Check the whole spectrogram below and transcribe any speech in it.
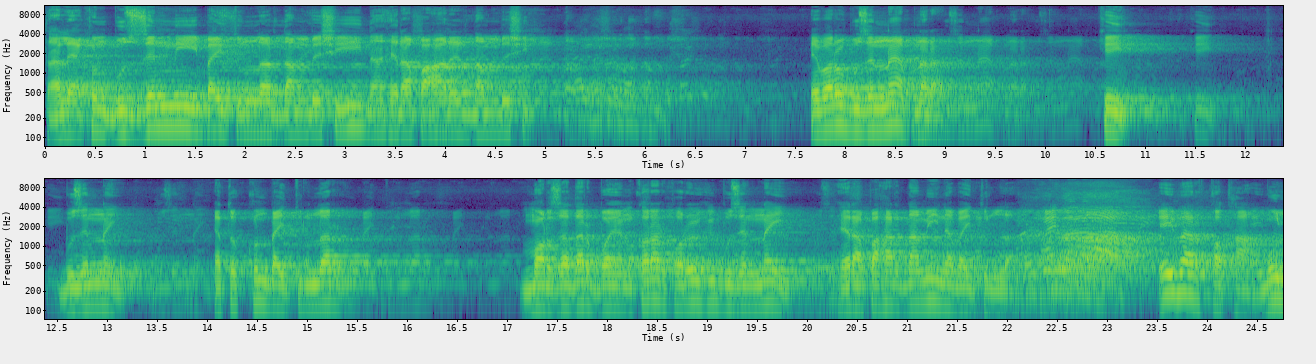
তাহলে এখন বুঝছেননি বাইতুল্লার দাম বেশি না হেরা পাহাড়ের দাম বেশি? এবারও বুঝেন না আপনারা? কি? বুঝেন নাই? এতক্ষণ বাইতুল্লাহর মর্যাদার বয়ান করার পরেও কি বুঝেন নাই হেরা পাহাড় দামি না বাইতুল্লাহ? এইবার কথা, মূল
